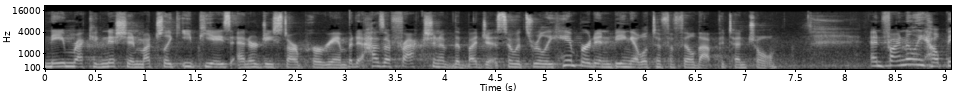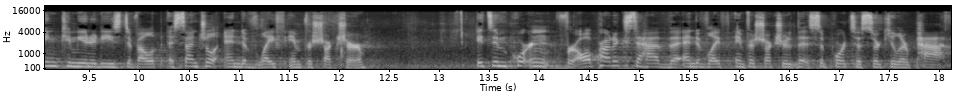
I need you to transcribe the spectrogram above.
name recognition, much like EPA's Energy Star program, but it has a fraction of the budget, so it's really hampered in being able to fulfill that potential. And finally, helping communities develop essential end of life infrastructure. It's important for all products to have the end of life infrastructure that supports a circular path.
